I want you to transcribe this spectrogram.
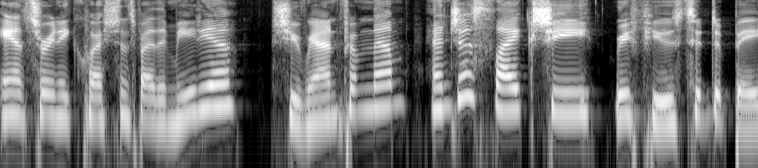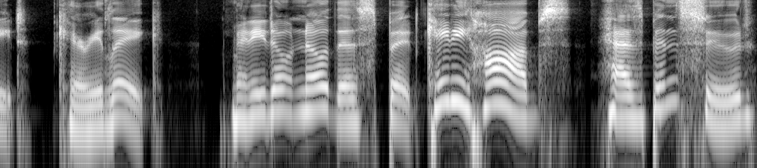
answer any questions by the media. She ran from them, and just like she refused to debate Kari Lake. Many don't know this, but Katie Hobbs has been sued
